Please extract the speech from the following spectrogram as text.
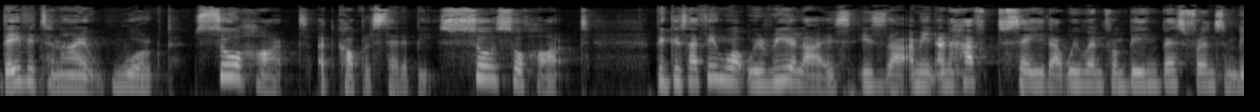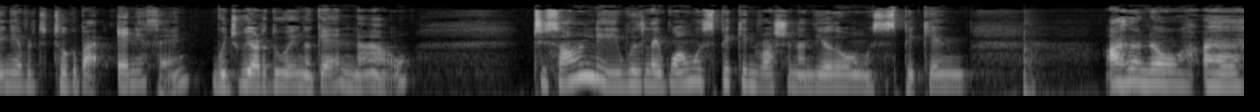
David and I worked so hard at couples therapy, so, so hard. Because I think what we realized is that, I mean, and I have to say that we went from being best friends and being able to talk about anything, which we are doing again now, to suddenly it was like one was speaking Russian and the other one was speaking I don't know. Uh,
